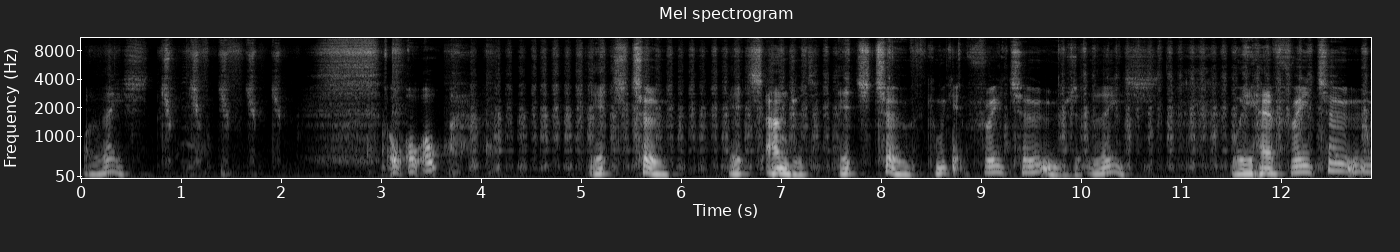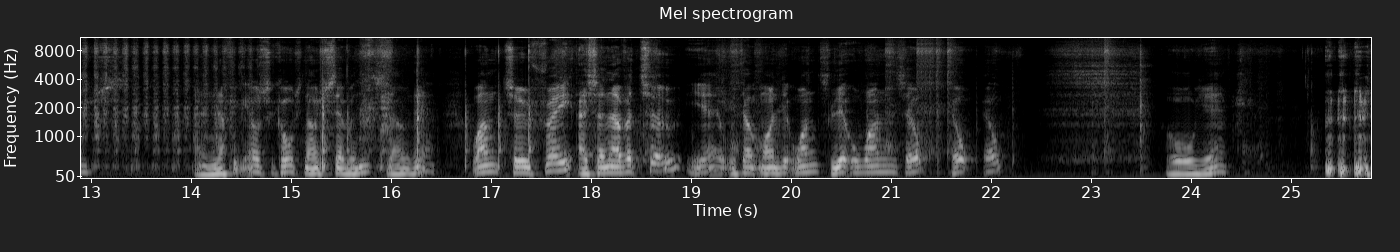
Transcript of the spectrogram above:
one of these. Oh, oh, oh! It's two. It's hundred. It's two. Can we get three twos at least? We have three twos. And nothing else, of course. No sevens. No there. One, two, three. That's another two. Yeah, we don't mind little ones. Little ones. Help, help, help. Oh yeah. right,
